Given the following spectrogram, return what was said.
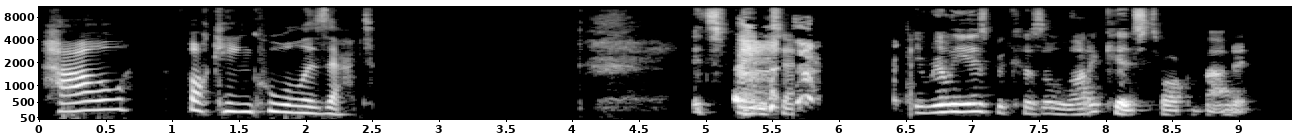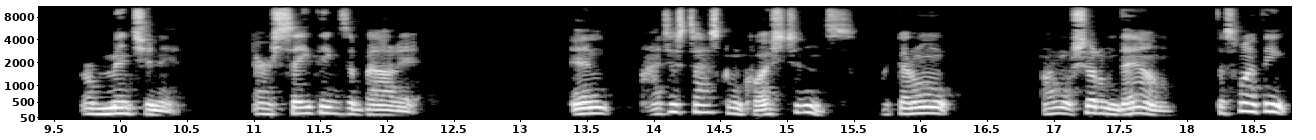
How fucking cool is that? It's fantastic. it really is because a lot of kids talk about it or mention it or say things about it. And I just ask them questions. Like I don't, I don't shut them down. That's why I think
